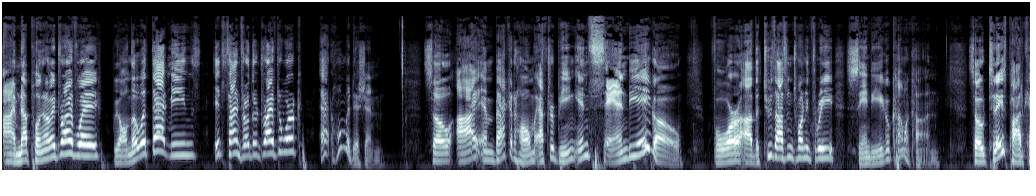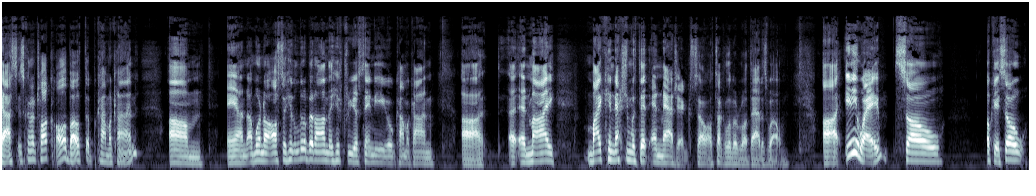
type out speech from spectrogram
I'm not pulling out of my driveway. We all know what that means. It's time for another drive to work at home edition. So I am back at home after being in San Diego for uh, the 2023 San Diego Comic Con. So today's podcast is going to talk all about the Comic Con. Um, and I'm going to also hit a little bit on the history of San Diego Comic Con uh, and my my connection with it and magic. So I'll talk a little bit about that as well. Uh, anyway, so okay, so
